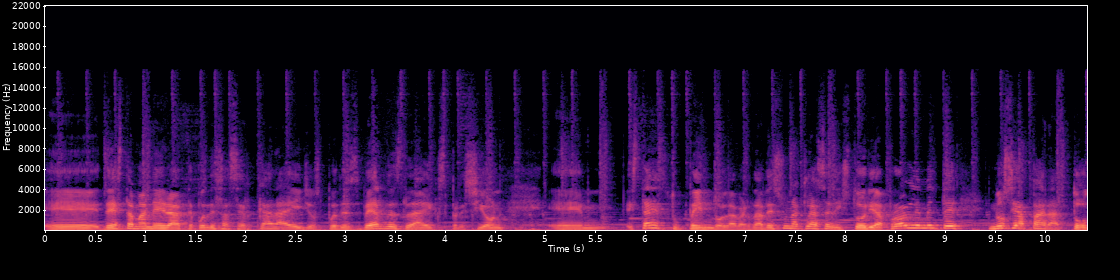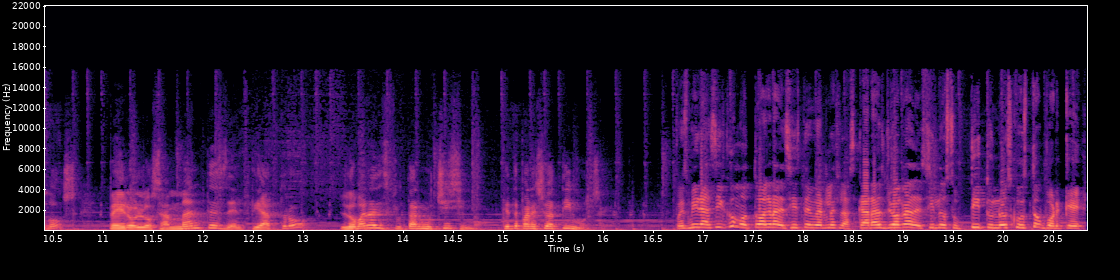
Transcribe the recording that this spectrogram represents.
Eh, de esta manera te puedes acercar a ellos, puedes verles la expresión. Eh, está estupendo, la verdad. Es una clase de historia. Probablemente no sea para todos, pero los amantes del teatro lo van a disfrutar muchísimo. ¿Qué te pareció a ti, Monse? Pues mira, así como tú agradeciste verles las caras, yo agradecí los subtítulos justo porque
